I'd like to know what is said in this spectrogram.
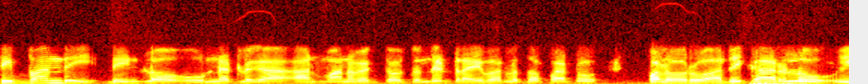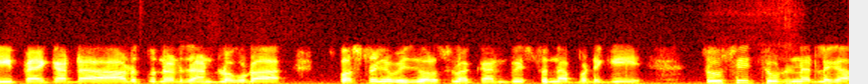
సిబ్బంది దీంట్లో ఉన్నట్లుగా అనుమానం వ్యక్తమవుతుంది. డ్రైవర్లతో పాటు పలువురు అధికారులు ఈ పేకాట ఆడుతున్న దాంట్లో కూడా స్పష్టంగా విజువల్స్లో కనిపిస్తున్నప్పటికీ చూసి చూడనట్లుగా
